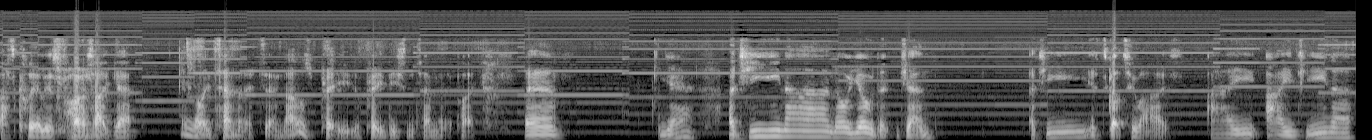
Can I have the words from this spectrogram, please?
that's clearly as far as I get. like ten minutes in. That was pretty a pretty decent ten minute play. Um, yeah, Agina no Yoda Gen. Agi, it's got two eyes. I Igina.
